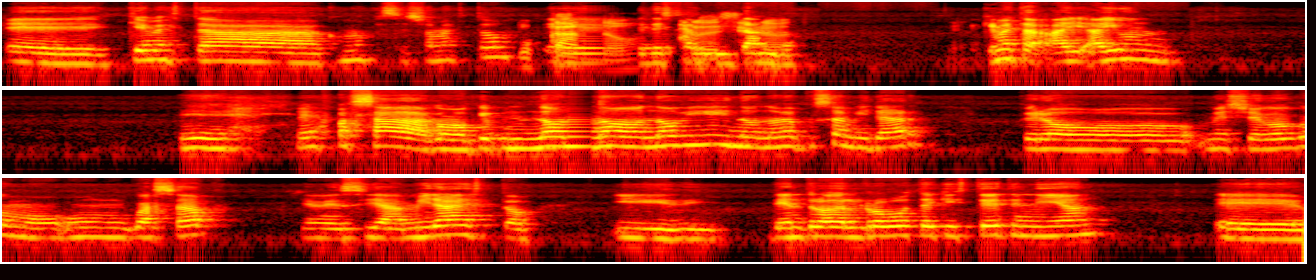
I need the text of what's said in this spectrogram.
eh, qué me está, ¿cómo es que se llama esto? Buscando. Eh, deshabilitando. ¿Qué me está? Hay, un, eh, es pasada, como que no, no, no vi, no, no me puse a mirar, pero me llegó como un WhatsApp que me decía, mira esto, y dentro del robots.txt tenían eh,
